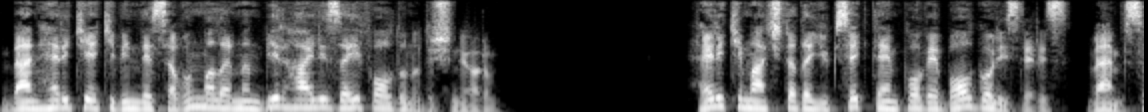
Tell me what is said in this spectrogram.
Ben her iki ekibin de savunmalarının bir hayli zayıf olduğunu düşünüyorum. Her iki maçta da yüksek tempo ve bol gol izleriz. Vems,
